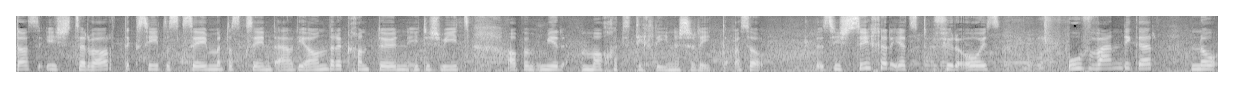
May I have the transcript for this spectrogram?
Das ist zu erwarten gewesen, das sehen wir, das sehen auch die anderen Kantone in der Schweiz, aber wir machen die kleinen Schritte. Also es ist sicher jetzt für uns aufwendiger, noch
